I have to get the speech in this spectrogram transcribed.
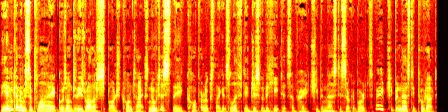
The incoming supply goes onto these rather splodged contacts. Notice the copper looks like it's lifted just with the heat. It's a very cheap and nasty circuit board. It's a very cheap and nasty product.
